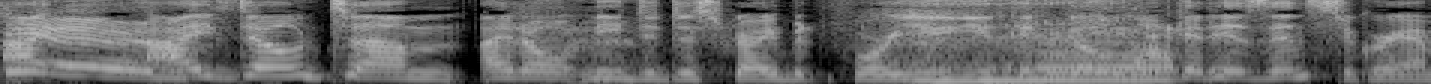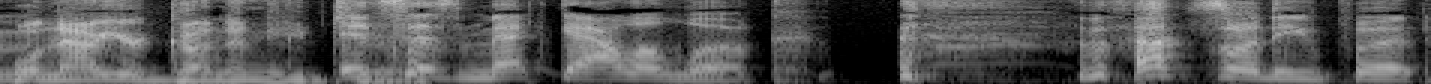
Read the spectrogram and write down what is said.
I. I don't um I don't need to describe it for you. You can go look at his Instagram. Well, now you're gonna need to. it says Met Gala look. That's what he put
